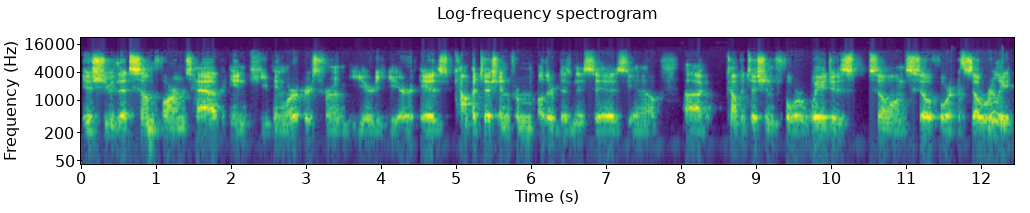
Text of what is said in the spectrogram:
issue that some farms have in keeping workers from year to year is competition from other businesses, you know, uh, competition for wages, so on and so forth. So, really,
